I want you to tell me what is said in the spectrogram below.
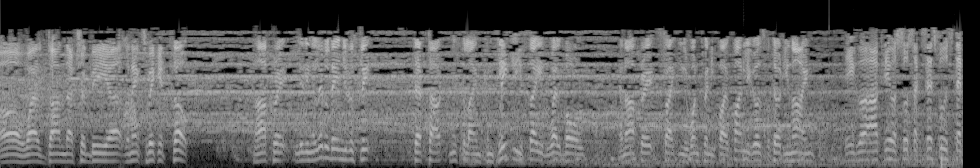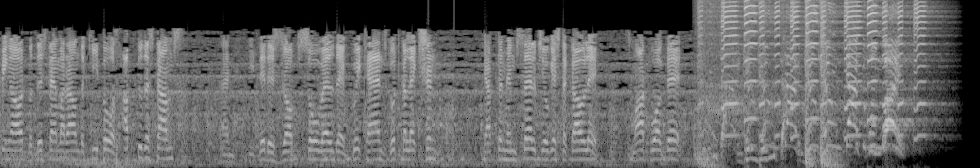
Oh, well done. That should be uh, the next wicket. So, Akre leading a little dangerously. Stepped out, missed the line completely. Side well bowled. And Akre striking at 125. Finally goes for 39. There you go. Akre was so successful stepping out, but this time around the keeper was up to the stumps. And he did his job so well there. Quick hands, good collection. Captain himself, Yogesh Takawale. Smart work there.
